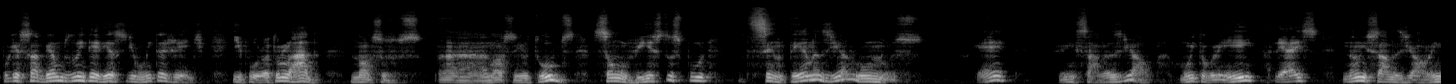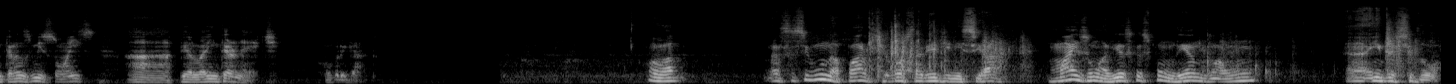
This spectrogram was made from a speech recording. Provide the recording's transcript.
porque sabemos do interesse de muita gente. E por outro lado, nossos, ah, nossos YouTubes são vistos por centenas de alunos, ok? Em salas de aula. Muito bem. E, aliás, não em salas de aula, em transmissões ah, pela internet. Obrigado. Olá. Nessa segunda parte, eu gostaria de iniciar mais uma vez respondendo a um uh, investidor.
